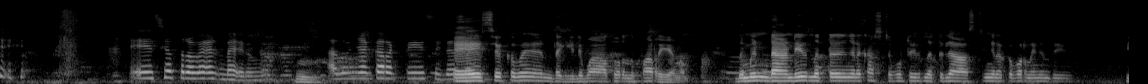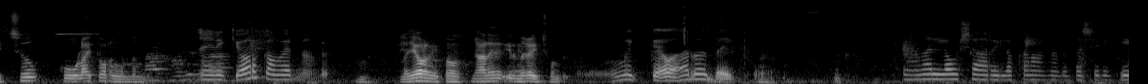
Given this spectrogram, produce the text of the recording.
എ സി അത്ര വേണ്ടായിരുന്നു. അതും ഞാൻ കറക്റ്റ് എ സിയുടെ എ സി ഒക്കെ വേണ്ടെങ്കിൽ വാ തുറന്ന് പറയണം. ഇത് മിണ്ടാണ്ട് ഇരുന്നിട്ട് ഇങ്ങനെ കഷ്ടപ്പെട്ട് ഇരുന്നിട്ട് ലാസ്റ്റ് ഇങ്ങനെയൊക്കെ പറഞ്ഞു എന്ത് ചെയ്യും? പിച്ചു കൂളായിട്ട് ഉറങ്ങുന്നുണ്ട്. എനിക്ക് ഉറക്കം വരുന്നുണ്ട്. എന്നാ നീ ഉറങ്ങിക്കോ. ഞാൻ ഇരുന്ന് കഴിച്ചോണ്ട്. മിക്കവാറും ഇതായിരിക്കും ഞാൻ നല്ല ഉഷാറിലൊക്കെ വന്നത് പക്ഷെ എനിക്ക്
